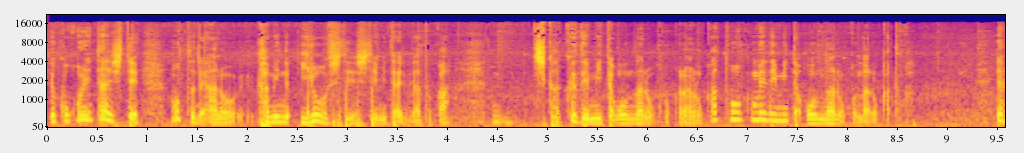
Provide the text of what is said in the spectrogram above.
でここに対してもっとねあの髪の色を指定してみたりだとか近くで見た女の子なのか遠く目で見た女の子なのかとかで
